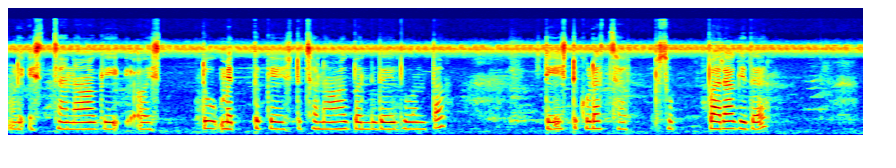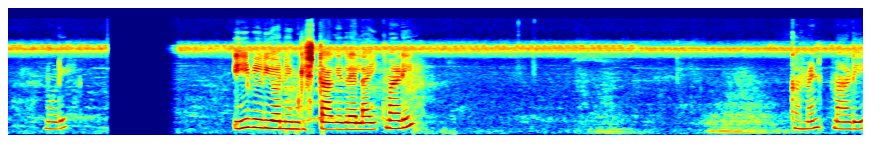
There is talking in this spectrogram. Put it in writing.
ನೋಡಿ, ಎಷ್ಟು ಚೆನ್ನಾಗಿ ಎಷ್ಟು ಮೆತ್ತಗೆ ಎಷ್ಟು ಚೆನ್ನಾಗಿ ಬಂದಿದೆ ಇದು ಅಂತ ಟೇಸ್ಟ್ ಕೂಡ ಚ ಸೂಪರಾಗಿದೆ ನೋಡಿ. ಈ ವಿಡಿಯೋ ನಿಮ್ಗೆ ಇಷ್ಟ ಆಗಿದ್ರೆ ಲೈಕ್ ಮಾಡಿ. ಕಮೆಂಟ್ ಮಾಡಿ.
